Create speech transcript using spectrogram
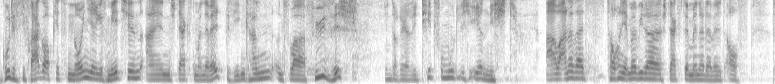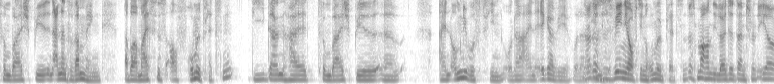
Gut, ist die Frage, ob jetzt ein neunjähriges Mädchen einen stärksten Mann der Welt besiegen kann, und zwar physisch. In der Realität vermutlich eher nicht. Aber andererseits tauchen ja immer wieder stärkste Männer der Welt auf. Zum Beispiel in anderen Zusammenhängen, aber meistens auf Rummelplätzen, die dann halt zum Beispiel äh, einen Omnibus ziehen oder einen LKW. Oder Na, das ist weniger auf den Rummelplätzen. Das machen die Leute dann schon eher,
